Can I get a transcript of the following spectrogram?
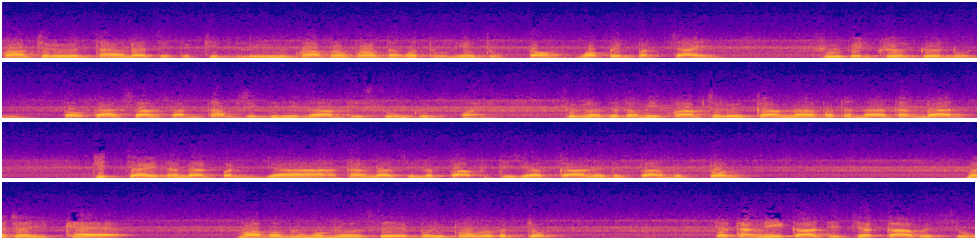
ความเจริญทางด้านเศรษฐกิจ หรือความพร้อมทางวัตถุนี้ให้ถูกต้องว่าเป็นปัจจัย คือเป็นเครื่องเกื้อหนุน ต่อการสร้างสรรค์ทำสิ่งที่ดีงามที่สูงขึ้นไป ซึ่งเราจะต้องมีความเจริญก้าวหน้าพัฒนาทางด้าน จิตใจทางด้านปัญญา ทางด้านศิลปะวิทยาการอะไรต่างๆ เป็นต้น ไม่ใช่แค่มาบำรุงบำเรอเสพบริโภคแล้วก็จบ แต่ทั้งนี้การที่จะก้าวไปสู่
